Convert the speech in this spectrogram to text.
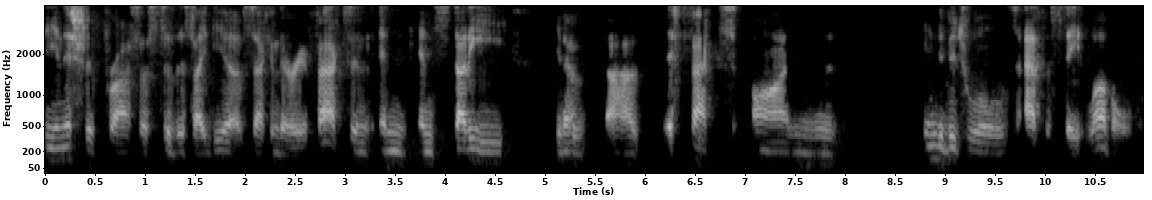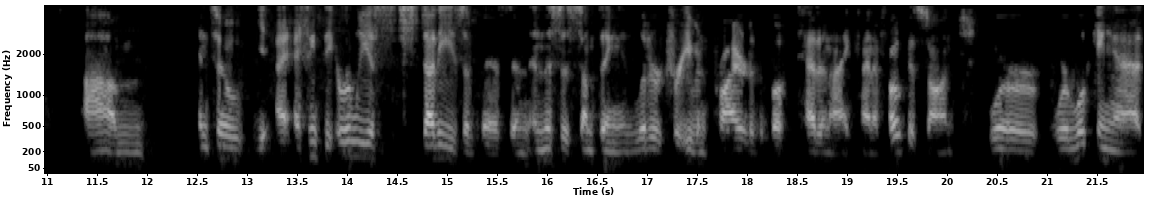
the initiative process to this idea of secondary effects and and, and study you know uh, effects on individuals at the state level. Um, and so I, think the earliest studies of this, and, and this is something in literature even prior to the book Ted and I kind of focused on, were, were looking at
